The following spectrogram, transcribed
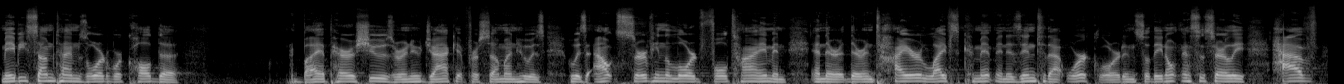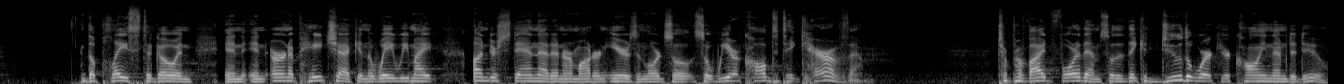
Maybe sometimes, Lord, we're called to buy a pair of shoes or a new jacket for someone who is, who is out serving the Lord full time and, and their, their entire life's commitment is into that work, Lord. And so they don't necessarily have the place to go and, and, and earn a paycheck in the way we might understand that in our modern ears. And Lord, so, so we are called to take care of them to provide for them so that they could do the work you're calling them to do.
